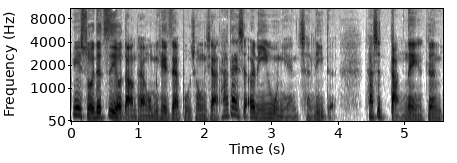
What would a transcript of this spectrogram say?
因为所谓的自由党团，我们可以再补充一下，它但是二零一五年成立的，它是党内跟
